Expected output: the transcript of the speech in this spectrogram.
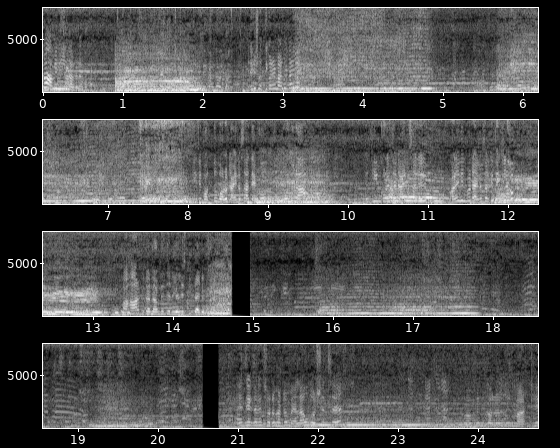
নিবা আমি নিলাম না। সত্যি করে মানুষ এই যে কত বড় ডাইনোসর দেখো, বন্ধুরা। থিম করেছে ডাইনোসরের অনেকদিন পর ডাইনোসরকে দেখলাম। পাহাড়, এটা নাম দিয়েছে রিয়েলিস্টিক ডাইনোসর এই যে এখানে ছোটখাটো মেলাও বসেছে। গভর্নমেন্ট কলোনির মাঠে।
